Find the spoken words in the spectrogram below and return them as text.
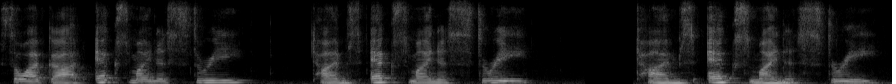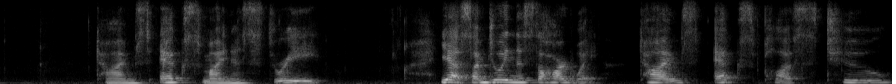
So I've got x minus 3 times x minus 3 times x minus 3 times x minus 3. Yes, I'm doing this the hard way. Times x plus 2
